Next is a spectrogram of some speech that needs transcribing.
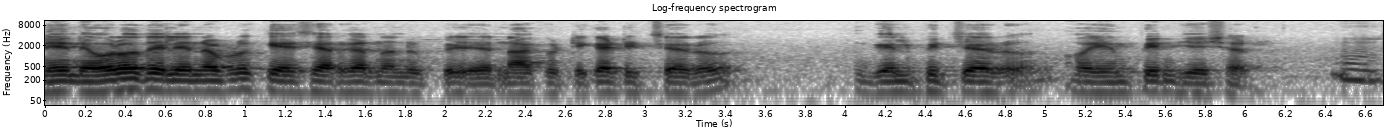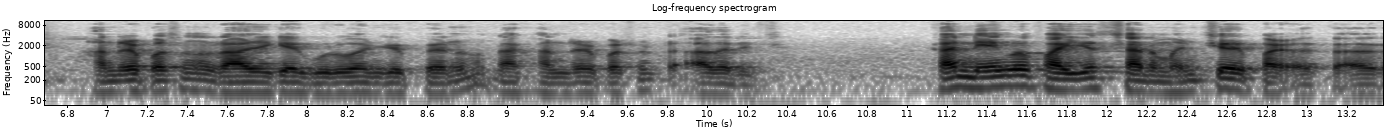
నేను ఎవరో తెలియనప్పుడు కేసీఆర్ గారు నన్ను నాకు టికెట్ ఇచ్చారు గెలిపించారు ఎంపీని చేశారు. హండ్రెడ్ పర్సెంట్ రాజకీయ గురువు అని చెప్పాను నాకు హండ్రెడ్ పర్సెంట్ ఆదరించారు. కానీ నేను కూడా ఫైవ్ ఇయర్స్ చాలా క-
